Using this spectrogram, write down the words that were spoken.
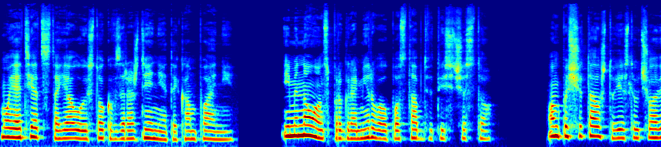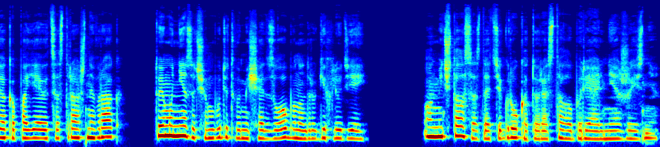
Мой отец стоял у истоков зарождения этой компании. Именно он спрограммировал постап 2100. Он посчитал, что если у человека появится страшный враг, то ему незачем будет вымещать злобу на других людей. Он мечтал создать игру, которая стала бы реальнее жизни.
